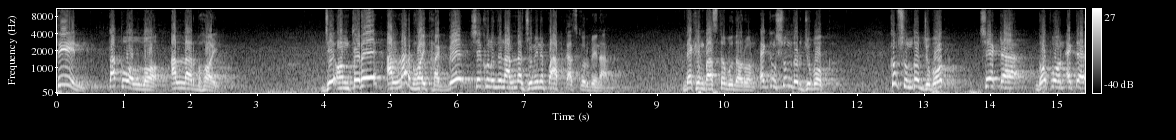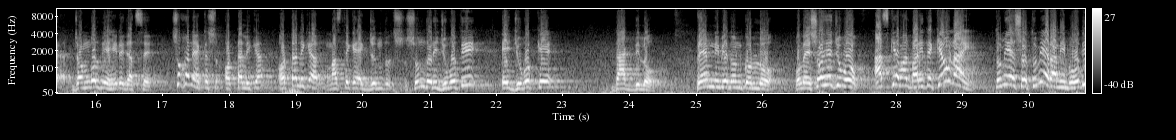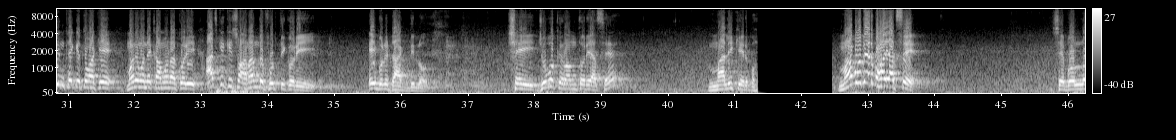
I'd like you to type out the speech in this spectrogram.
তিন তাকু আল্লাহ আল্লাহর ভয়। যে অন্তরে আল্লাহর ভয় থাকবে, সে কোনোদিন আল্লাহর জমিনে পাপ কাজ করবে না। দেখেন বাস্তব উদাহরণ, একজন সুন্দর যুবক, খুব সুন্দর যুবক, সে একটা গোপন একটা জঙ্গল দিয়ে হেঁটে যাচ্ছে। সেখানে একটা অট্টালিকা, অট্টালিকার মাঝ থেকে একজন সুন্দরী যুবতী এই যুবককে ডাক দিল, প্রেম নিবেদন করল, বলে, এসো হে যুবক, আজকে আমার বাড়িতে কেউ নাই। তুমি এসো, তুমি আর আমি বহুদিন থেকে তোমাকে মনে মনে কামনা করি। আজকে কিছু আনন্দ ফুর্তি করি। এই বলে ডাক দিল। সেই যুবকের অন্তরে আছে মালিকের ভয়। মাবুদের ভয় আছে। সে বলল,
